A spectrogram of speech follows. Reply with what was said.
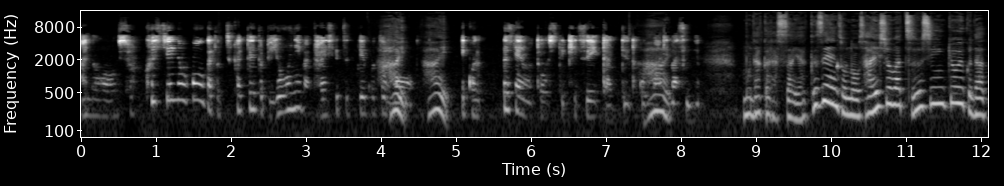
あの、食事の方がどっちかっていうと美容には大切っていうことはいも、はい。この薬膳を通して気づいたっていうところもありますね。もうだからさ薬膳その最初は通信教育だっ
